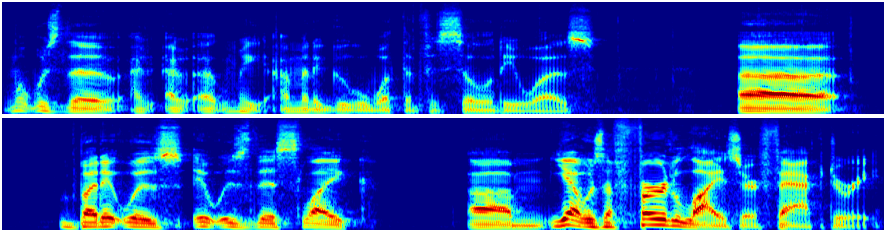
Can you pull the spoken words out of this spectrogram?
what was the I, I, let me I'm going to Google what the facility was. Uh but it was it was this like um yeah, it was a fertilizer factory.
